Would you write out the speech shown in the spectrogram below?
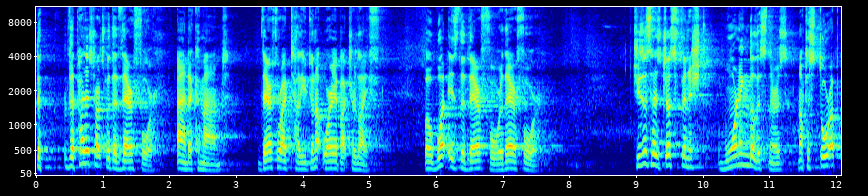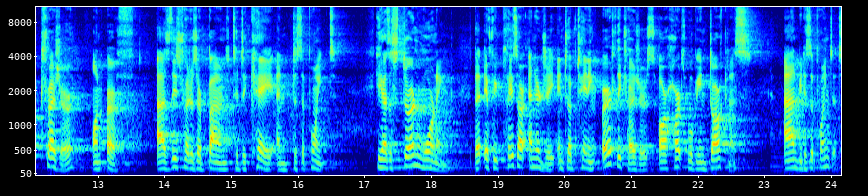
The, the passage starts with a therefore and a command. Therefore, I tell you, do not worry about your life. Well, what is the therefore, therefore? Jesus has just finished warning the listeners not to store up treasure on earth as these treasures are bound to decay and disappoint. He has a stern warning that if we place our energy into obtaining earthly treasures, our hearts will be in darkness and be disappointed.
